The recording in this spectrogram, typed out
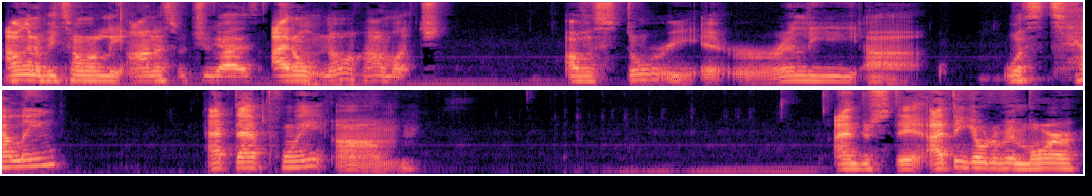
I'm gonna be totally honest with you guys. I don't know how much of a story it really uh, was telling at that point. Um, I understand. I think it would have been more,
